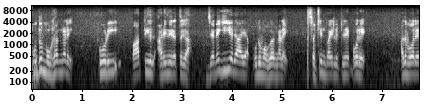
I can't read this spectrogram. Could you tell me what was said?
പുതുമുഖങ്ങളെ കൂടി പാർട്ടിയിൽ അണിനിരത്തുക. ജനകീയരായ പുതുമുഖങ്ങളെ സച്ചിൻ പൈലറ്റിനെ പോലെ അതുപോലെ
